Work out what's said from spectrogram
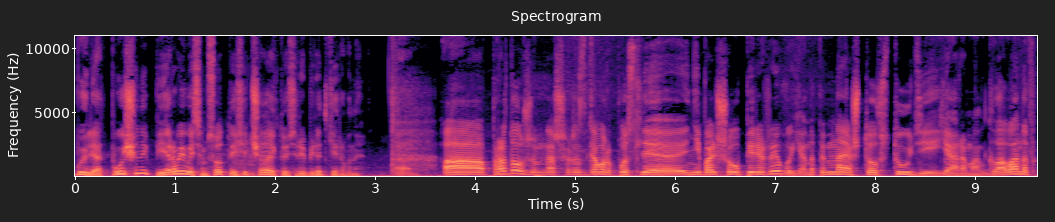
были отпущены первые 800 тысяч человек, то есть реабилитированы. А продолжим наш разговор после небольшого перерыва. Я напоминаю, что в студии я, Роман Голованов,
